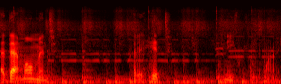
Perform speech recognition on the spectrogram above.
at that moment that it hit Nico Tatlani.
